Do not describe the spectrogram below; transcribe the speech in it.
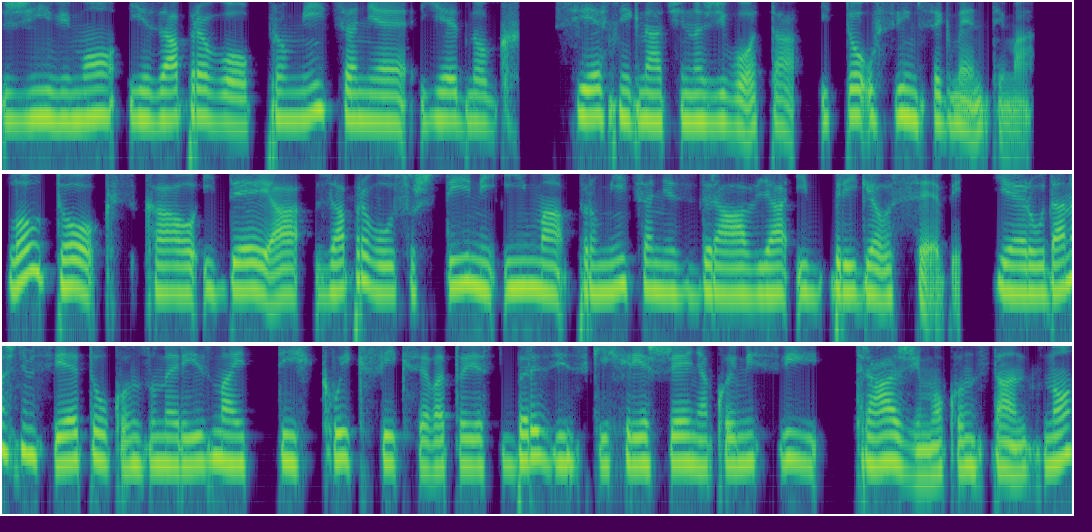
živimo je zapravo promicanje jednog svjesnijeg načina života i to u svim segmentima. Low Talks kao ideja zapravo u suštini ima promicanje zdravlja i brige o sebi jer u današnjem svijetu konzumerizma i tih quick fixeva, to jest brzinskih rješenja koje mi svi tražimo konstantno,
